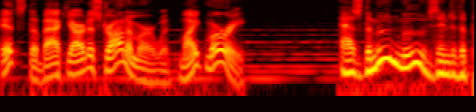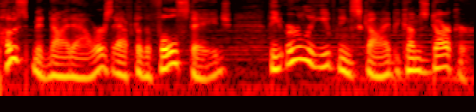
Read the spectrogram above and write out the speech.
It's the Backyard Astronomer with Mike Murray. As the moon moves into the post midnight hours after the full stage, the early evening sky becomes darker,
